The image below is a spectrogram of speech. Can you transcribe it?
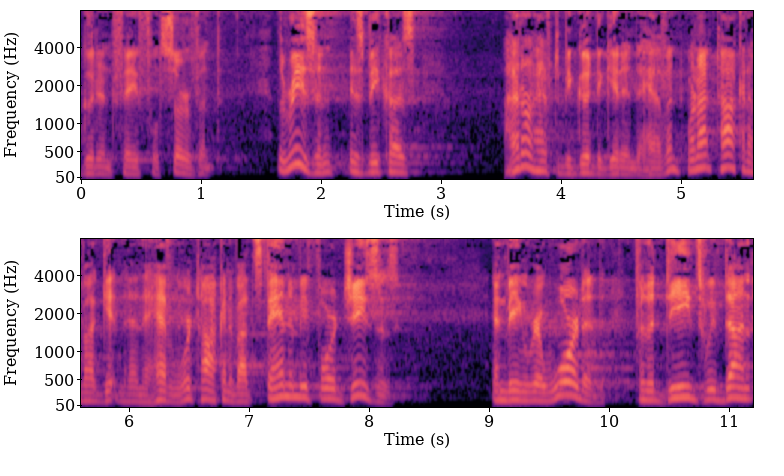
good and faithful servant. The reason is because I don't have to be good to get into heaven. We're not talking about getting into heaven. We're talking about standing before Jesus and being rewarded for the deeds we've done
